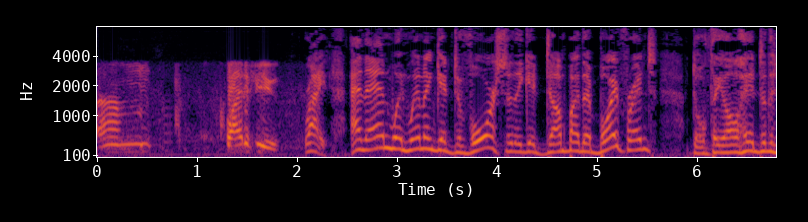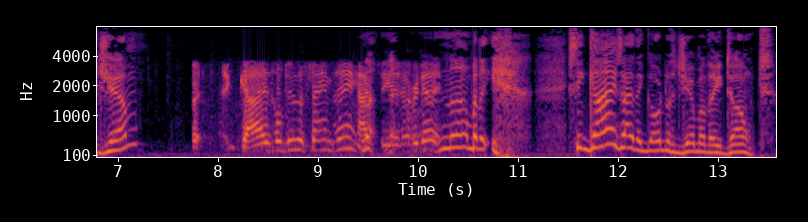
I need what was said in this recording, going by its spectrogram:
Um, quite a few. Right. And then when women get divorced or they get dumped by their boyfriends, don't they all head to the gym? But guys will do the same thing. I no, see it every day. No, but see, guys either go to the gym or they don't.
